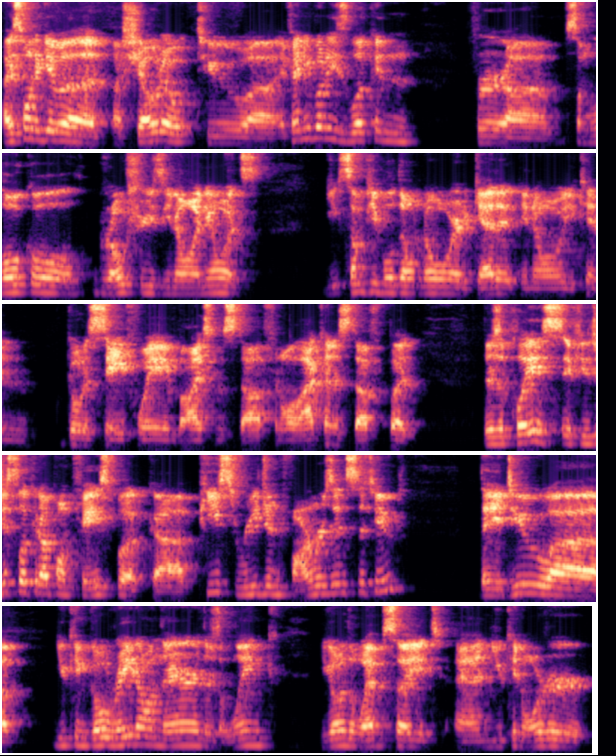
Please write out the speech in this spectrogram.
I just want to give a, a shout out to uh, if anybody's looking for uh, some local groceries. You know, I know it's some people don't know where to get it. You know, you can go to Safeway and buy some stuff and all that kind of stuff. But there's a place if you just look it up on Facebook, uh, Peace Region Farmers Institute. They do. Uh, you can go right on there. There's a link. You go to the website and you can order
